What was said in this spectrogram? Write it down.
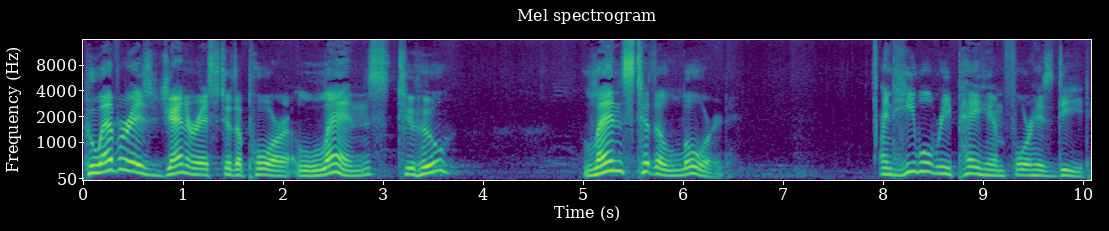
Whoever is generous to the poor lends to who? lends to the Lord, and he will repay him for his deed.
